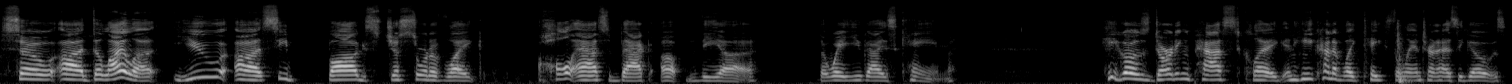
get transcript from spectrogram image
So, uh, Delilah, you uh see Boggs just sort of like haul ass back up the uh the way you guys came. He goes darting past Clegg, and he kind of like takes the lantern as he goes,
